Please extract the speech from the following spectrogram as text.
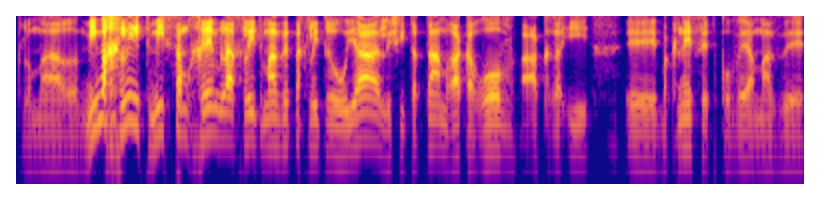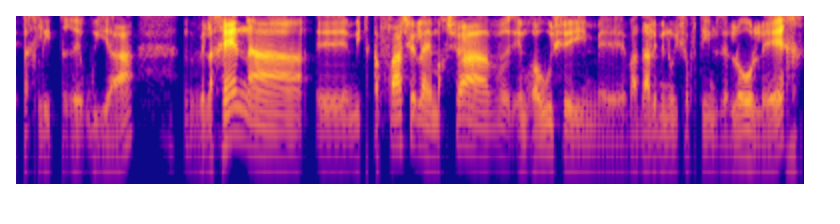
כלומר, מי מחליט, מי שמכם להחליט מה זה תכלית ראויה? לשיטתם, רק הרוב האקראי אה, בכנסת קובע מה זה תכלית ראויה. ולכן המתקפה שלהם עכשיו, הם ראו שעם אה, ועדה למינוי שופטים זה לא הולך,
